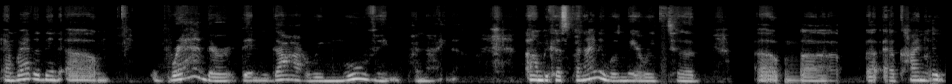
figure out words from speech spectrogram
And rather than, um, rather than God removing Peninnah, um, because Peninnah was married to um, uh, a, a kind of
